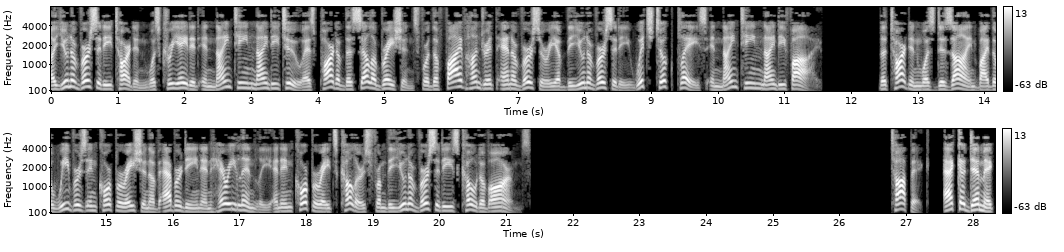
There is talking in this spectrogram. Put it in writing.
A university tartan was created in 1992 as part of the celebrations for the 500th anniversary of the university which took place in 1995. The tartan was designed by the Weavers Incorporation of Aberdeen and Harry Lindley and incorporates colours from the university's coat of arms. Topic: Academic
